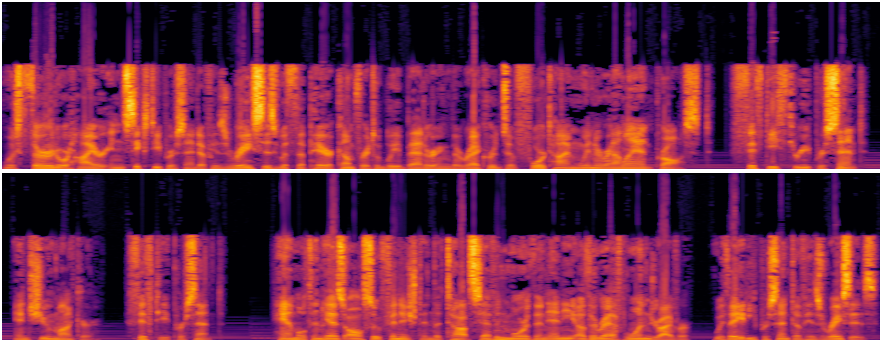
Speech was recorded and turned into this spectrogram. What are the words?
was third or higher in 60% of his races with the pair comfortably bettering the records of four-time winner Alain Prost, 53%, and Schumacher, 50%. Hamilton has also finished in the top 7 more than any other F1 driver, with 80% of his races,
